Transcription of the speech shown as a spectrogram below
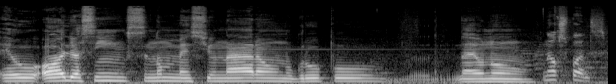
eu olho assim, se não me mencionaram no grupo, né, eu não. Não respondes.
